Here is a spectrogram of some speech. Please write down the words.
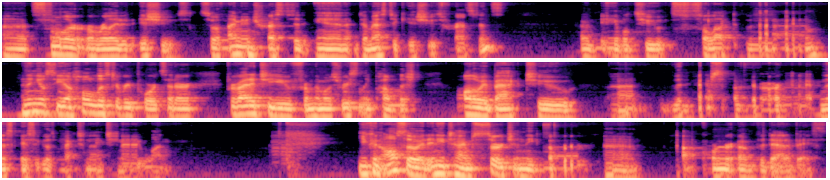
uh, similar or related issues. So if I'm interested in domestic issues, for instance, I would be able to select that item. And then you'll see a whole list of reports that are provided to you from the most recently published all the way back to uh, the depths of their archive. In this case, it goes back to 1991. You can also at any time search in the upper uh, top corner of the database.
